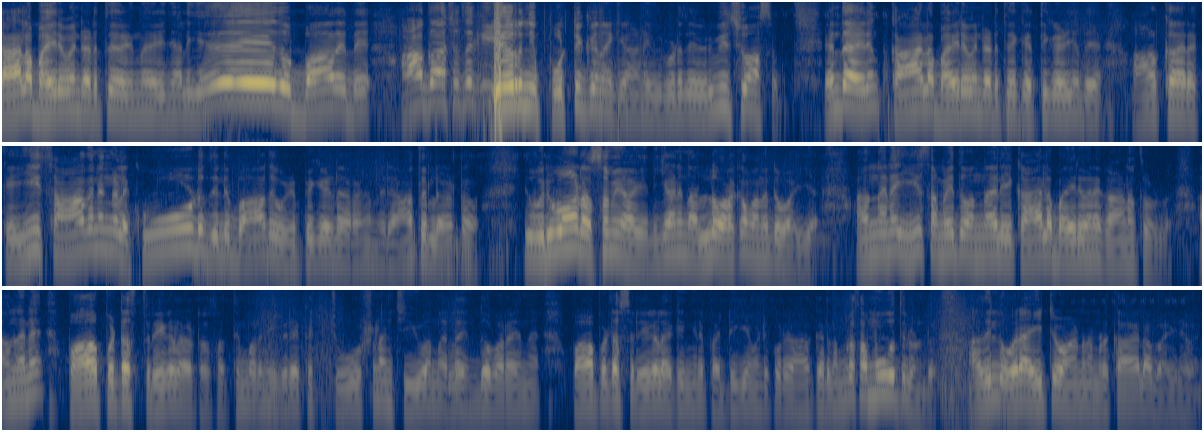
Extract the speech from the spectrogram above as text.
കാലഭൈരവന്റെ അടുത്ത് കഴിഞ്ഞ് കഴിഞ്ഞാൽ ഏത് ബാധ ഇത് ആകാശത്തേക്ക് എറിഞ്ഞ് പൊട്ടിക്കുന്നൊക്കെയാണ് ഇവരുടെ ഒരു വിശ്വാസം. എന്തായാലും കാലഭൈരവന്റെ അടുത്തേക്ക് എത്തിക്കഴിഞ്ഞത് ആൾക്കാരൊക്കെ ഈ സാധനങ്ങളെ കൂടുതൽ ബാധ ഒഴിപ്പിക്കേണ്ട ഇറങ്ങുന്നത് രാത്രിയിലാണ് കേട്ടോ. ഇത് ഒരുപാട് അസമയമായി. എനിക്കാണെങ്കിൽ നല്ല ഉറക്കം വന്നിട്ട് വയ്യ. അങ്ങനെ ഈ സമയത്ത് വന്നാൽ ഈ കാലഭൈരവനെ കാണത്തുള്ളൂ. അങ്ങനെ പാവപ്പെട്ട സ്ത്രീകൾ കേട്ടോ. സത്യം പറഞ്ഞ് ഇവരെയൊക്കെ ചൂഷണം ചെയ്യുക എന്നല്ല എന്തോ പറയുന്നത് പാവപ്പെട്ട സ്ത്രീകളെയൊക്കെ ഇങ്ങനെ പറ്റിക്കാൻ വേണ്ടി കുറേ ആൾക്കാർ നമ്മുടെ സമൂഹത്തിലുണ്ട്. അതിൽ ഒരു ഐറ്റമാണ് നമ്മുടെ കാലഭൈരവൻ.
